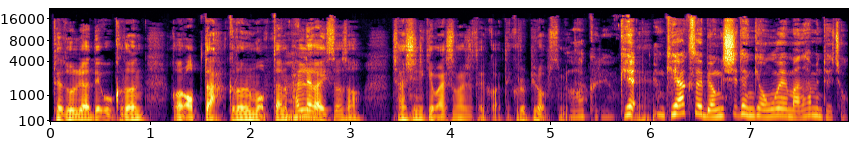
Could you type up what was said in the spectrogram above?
되돌려야 되고 그런 건 없다. 그런 의무 없다는 음. 판례가 있어서 자신 있게 말씀하셔도 될 것 같아요. 그럴 필요 없습니다. 아 그래요. 계, 네. 계약서에 명시된 경우에만 하면 되죠.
